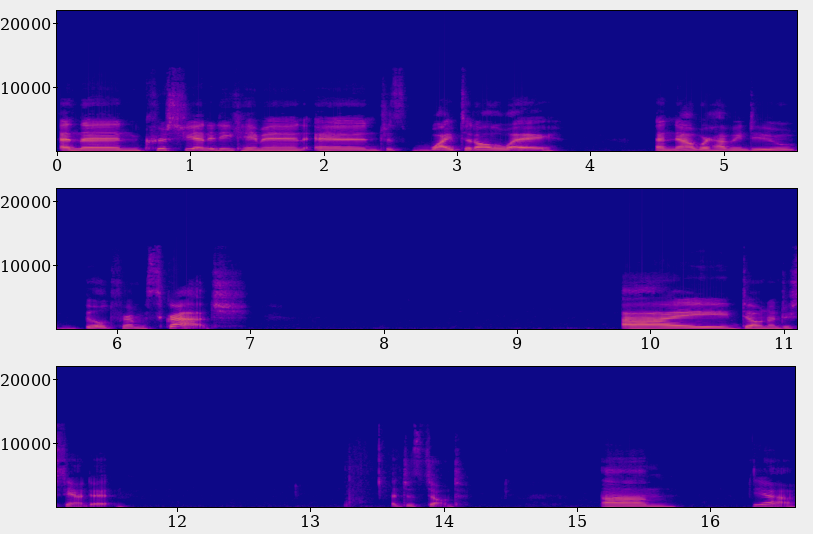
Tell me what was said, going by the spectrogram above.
And then Christianity came in and just wiped it all away. And now we're having to build from scratch. I don't understand it. I just don't. Um, yeah.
